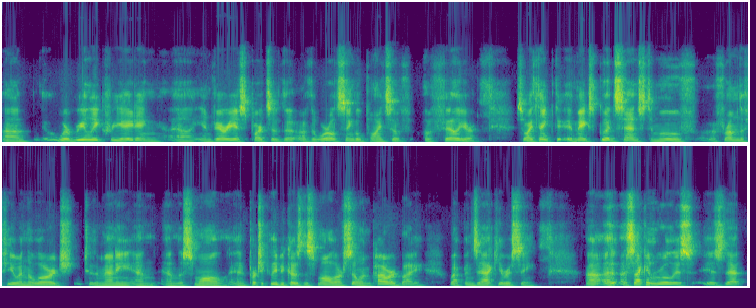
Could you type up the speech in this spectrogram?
um, we're really creating uh, in various parts of the of the world single points of of failure. So I think it makes good sense to move from the few and the large to the many and and the small, and particularly because the small are so empowered by weapons accuracy. Uh, a, a, second rule is is that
